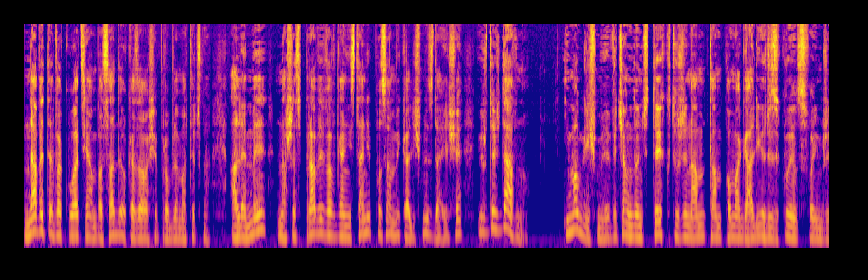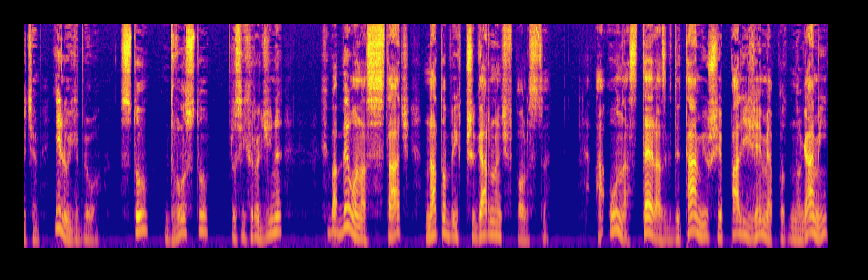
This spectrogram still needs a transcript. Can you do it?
nawet ewakuacja ambasady okazała się problematyczna. Ale my nasze sprawy w Afganistanie pozamykaliśmy, zdaje się, już dość dawno. I mogliśmy wyciągnąć tych, którzy nam tam pomagali, ryzykując swoim życiem. Ilu ich było? Stu? Dwustu? Plus ich rodziny? Chyba było nas stać na to, by ich przygarnąć w Polsce A u nas teraz, gdy tam już się pali ziemia pod nogami,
